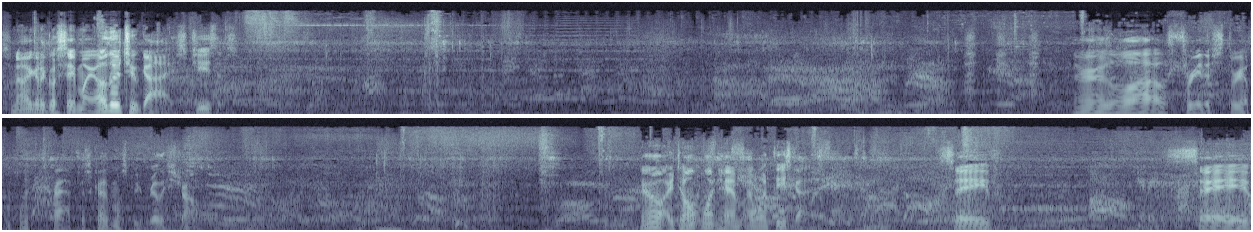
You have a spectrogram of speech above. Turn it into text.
So now I gotta go save my other two guys. Jesus. There's a lot. Oh, three. There's three of them. Holy crap. This guy must be really strong. No, I don't want him. I want these guys. Save. Save.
